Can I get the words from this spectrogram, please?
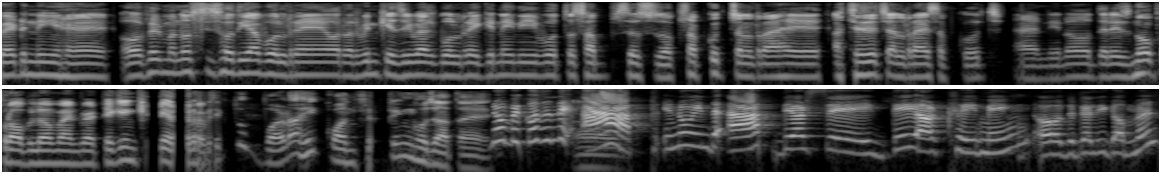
बेड नहीं है और फिर मनोज सिसोदिया बोल रहे हैं और अरविंद केजरीवाल बोल रहे हैं कि नहीं नहीं वो तो सब सब सब कुछ चल रहा है अच्छे से चल रहा है सब कुछ and you know there is no problem and we are taking care तो बड़ा ही कॉन्फ्लिक्टिंग हो जाता है। No because in the Uh, app you know in the app they are saying they are claiming uh, the Delhi government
